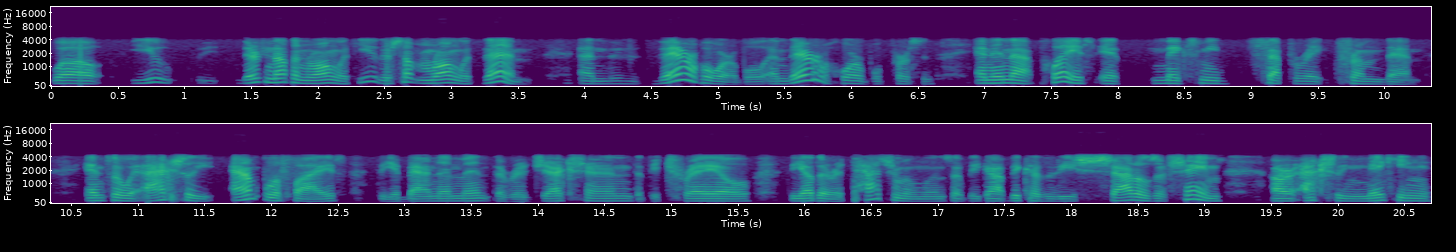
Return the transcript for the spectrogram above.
Well, you, there's nothing wrong with you. There's something wrong with them. And they're horrible and they're a horrible person. And in that place, it makes me separate from them. And so it actually amplifies the abandonment, the rejection, the betrayal, the other attachment wounds that we got because of these shadows of shame are actually making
